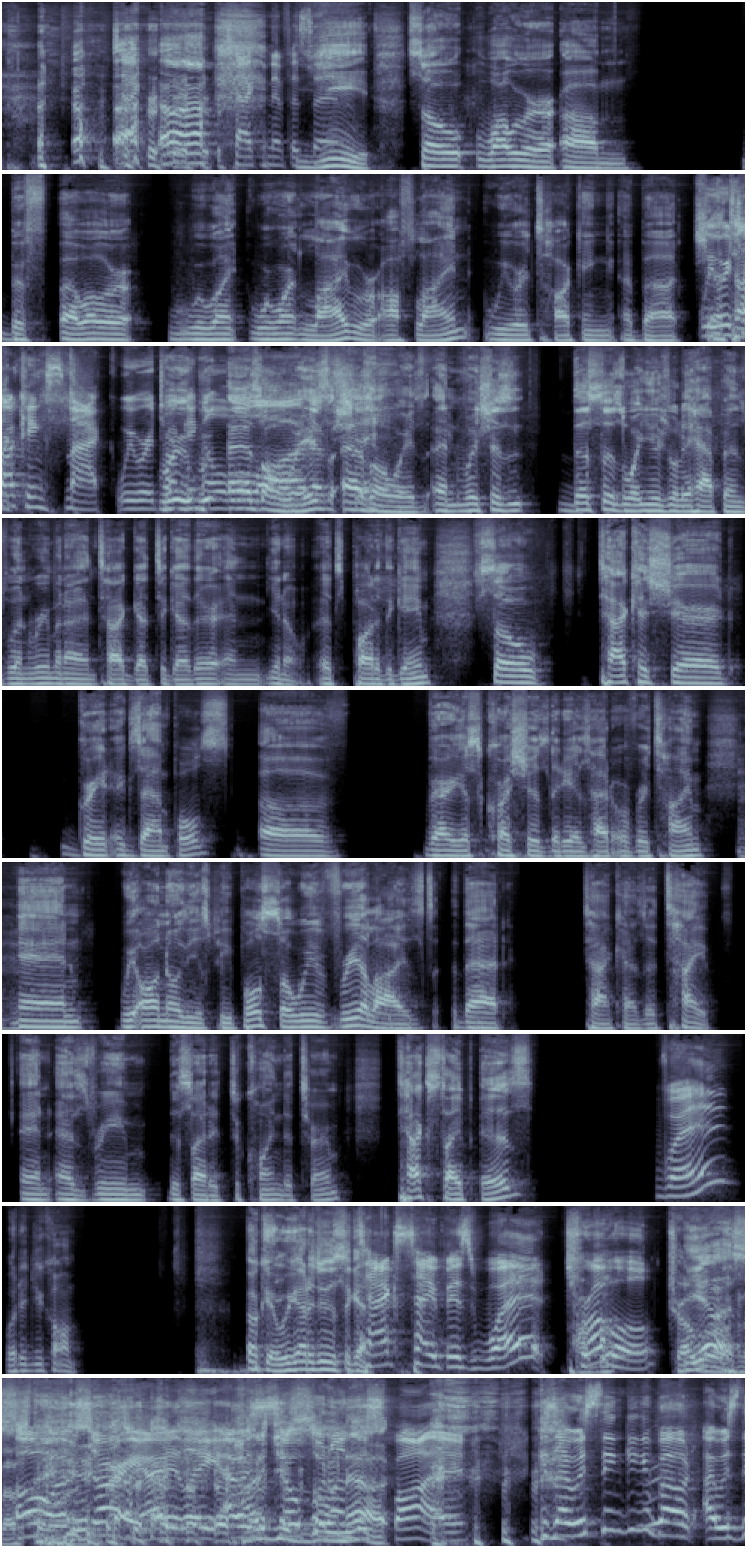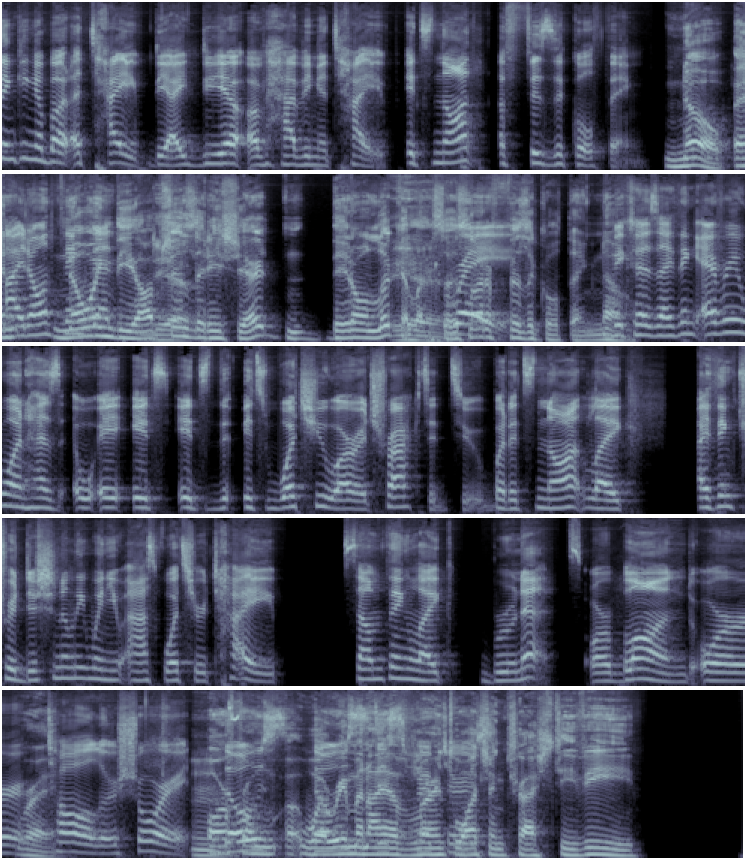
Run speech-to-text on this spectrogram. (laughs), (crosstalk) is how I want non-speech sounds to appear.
Magnificent. (laughs) Yeah. So while we were um, bef- uh, while we were we weren't we weren't live, we were offline. We were talking about We were Ta- talking smack. We were talking we- a as always, of as shit. always, and which is this is what usually happens when Reem and I and Tac get together, and you know it's part of the game. So Tac has shared great examples of various crushes that he has had over time, Mhm. and we all know these people. So we've realized that Tac has a type, and as Reem decided to coin the term, Tac's type is What? what did you call him? Okay, we got to do this again. Tac's type is what? Trouble. Trouble. Trouble. Yes. Oh, I'm sorry. I like I (laughs) was did you so put zone on the out? spot (laughs) because I was thinking about I was thinking about a type, the idea of having a type. It's not a physical thing No, and I don't think knowing that- the options Yeah. that he shared, they don't look alike. Yeah. So it's not a physical thing. No. because I think everyone has oh, it- it's it's it's what you are attracted to, but it's not like I think traditionally when you ask what's your type, something like brunettes or blonde or Right. tall or short. Mm. or those, from what those Reem and I have learned watching trash TV.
